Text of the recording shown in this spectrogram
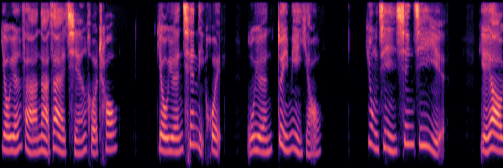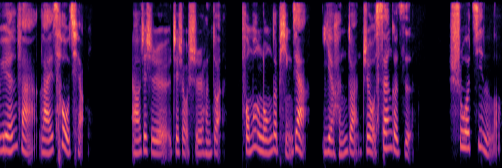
有缘法哪在前和超？有缘千里会，无缘对面遥。用尽心机也，也要缘法来凑巧。然后这是这首诗很短，冯梦龙的评价也很短，只有三个字：说尽了。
